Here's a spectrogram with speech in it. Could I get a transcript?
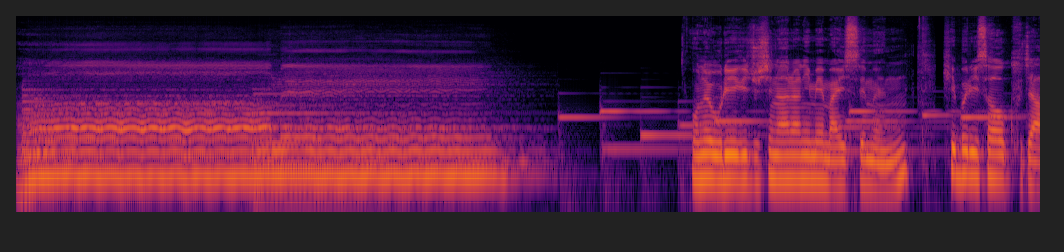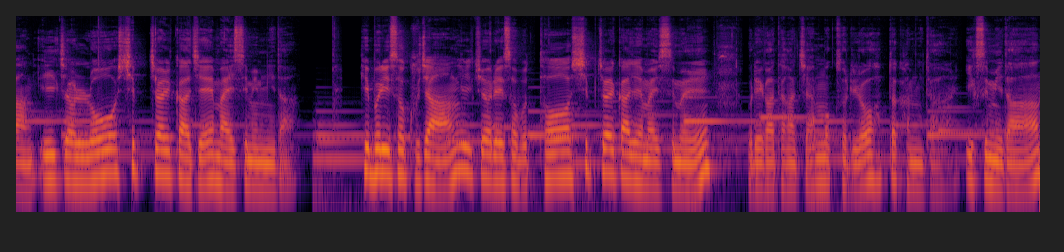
아멘 오늘 우리 우리에게 주신 하나님의 말씀은 히브리서 9장 1절로 10절까지의 말씀입니다. 히브리서 9장 1절에서부터 10절까지의 말씀을 우리가 다 같이 한 목소리로 합독합니다. 읽습니다.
